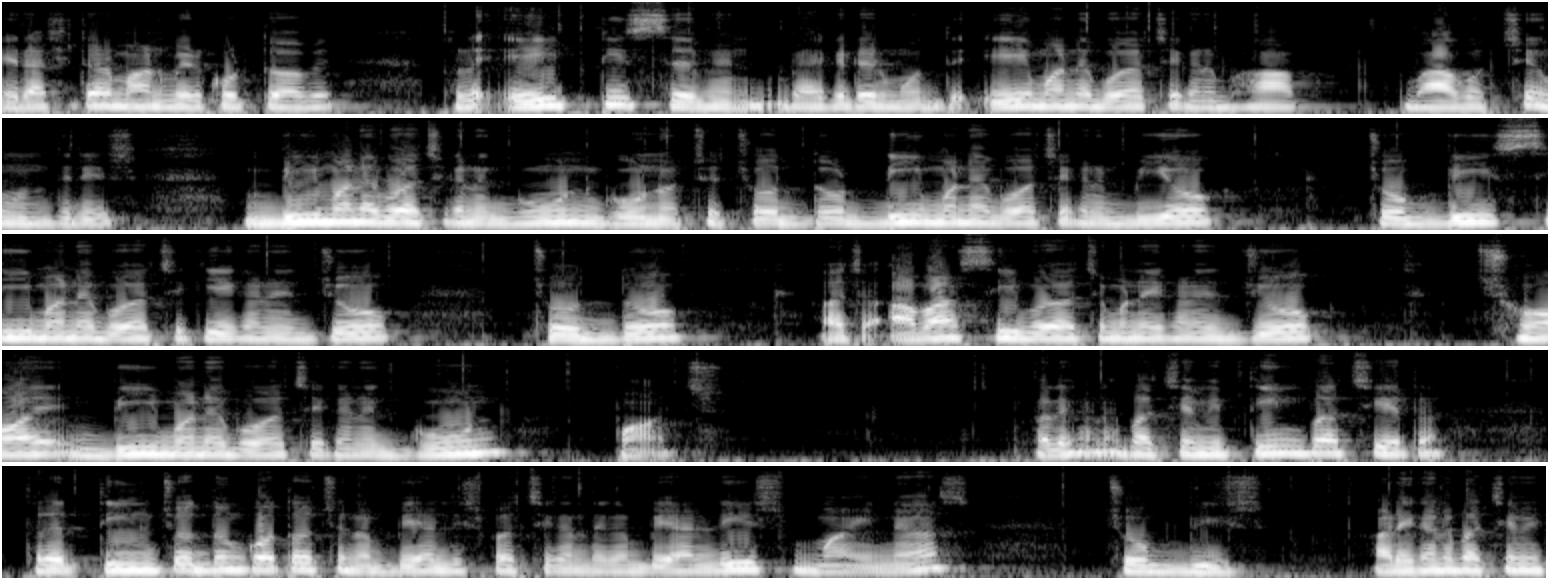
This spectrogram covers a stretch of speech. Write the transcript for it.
এই রাশিটার মান বের করতে হবে। তাহলে এইটটি সেভেন ব্র্যাকেটের মধ্যে এ মানে বোঝাচ্ছে এখানে ভাগ ভাগ হচ্ছে উনত্রিশ। বি মানে বোঝাচ্ছে এখানে গুণ গুণ হচ্ছে চোদ্দ। ডি মানে বোঝাচ্ছে এখানে বিয়োগ। চব্বিশ সি মানে বোঝাচ্ছে কি এখানে যোগ? চোদ্দ। আচ্ছা আবার সি বোঝাচ্ছে মানে এখানে যোগ ছয় বি মানে বোঝাচ্ছে এখানে গুণ পাঁচ। তাহলে এখানে পাচ্ছি আমি তিন পাচ্ছি এটা। তাহলে তিন চোদ্দ কত হচ্ছে না? বিয়াল্লিশ পাচ্ছি এখান থেকে। বিয়াল্লিশ মাইনাস চব্বিশ। আর এখানে পাচ্ছি আমি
